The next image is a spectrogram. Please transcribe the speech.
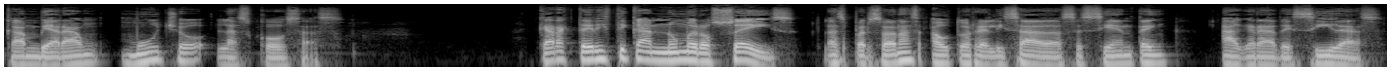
cambiarán mucho las cosas. Característica número 6. Las personas autorrealizadas se sienten agradecidas.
